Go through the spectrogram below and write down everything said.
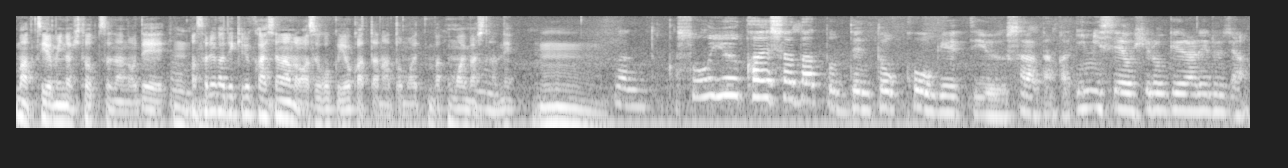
まあ、強みの一つなので、うん。まあ、それができる会社なのはすごく良かったなと思い思いましたね。うん。なんかそういう会社だと伝統工芸っていうさなんか意味性を広げられるじゃん、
